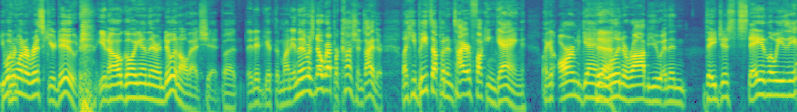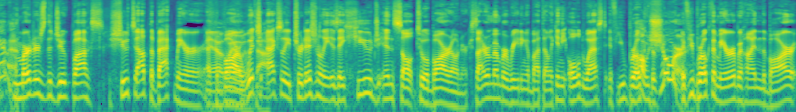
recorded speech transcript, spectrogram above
you wouldn't want to risk your dude, you know, going in there and doing all that shit. But they did get the money, and there was no repercussions either. Like he beats up an entire fucking gang, like an armed gang, Yeah. willing to rob you, and then they just stay in Louisiana. murders the jukebox, shoots out the back mirror at Yeah, the bar, the which top. actually traditionally is a huge insult to a bar owner. Because I remember reading about that, like in the old west, if you broke, Oh, the, sure. if you broke the mirror behind the bar,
